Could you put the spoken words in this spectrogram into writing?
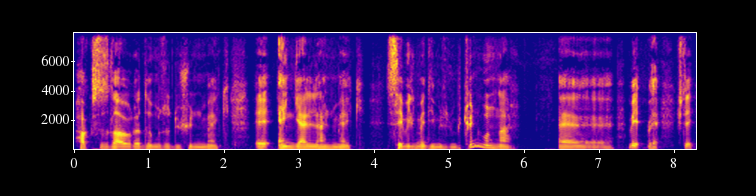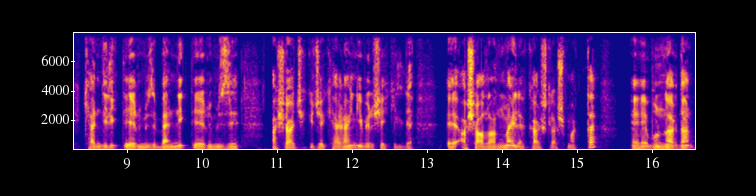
haksızlığa uğradığımızı düşünmek, e, engellenmek, sevilmediğimiz bütün bunlar e, ve, ve işte kendilik değerimizi, benlik değerimizi aşağı çekecek herhangi bir şekilde e, aşağılanmayla karşılaşmakta e, bunlardan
